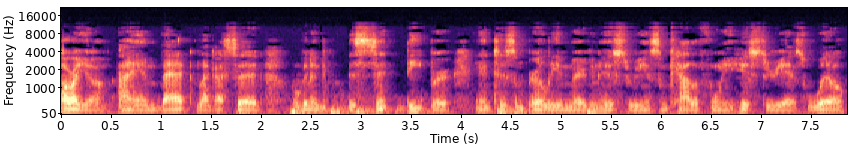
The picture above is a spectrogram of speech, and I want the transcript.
All right, y'all. I am back. Like I said, we're gonna descend deeper into some early American history and some California history as well,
